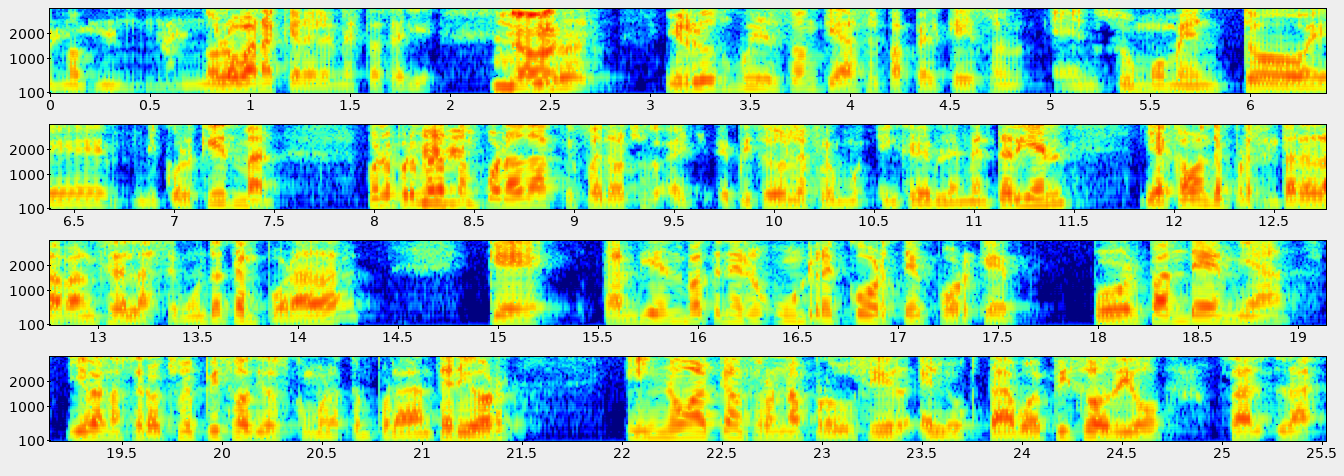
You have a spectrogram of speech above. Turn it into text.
no, no, lo van a querer en esta serie. Y, Ruth, Wilson, que hace el papel que hizo en, su momento eh, Nicole Kidman. Pues la primera temporada, que fue de ocho e, episodios, le fue increíblemente bien. Y acaban de presentar el avance de la segunda temporada, que también va a tener un recorte porque por pandemia iban a ser ocho episodios como la temporada anterior y no alcanzaron a producir el octavo episodio. O sea, la,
